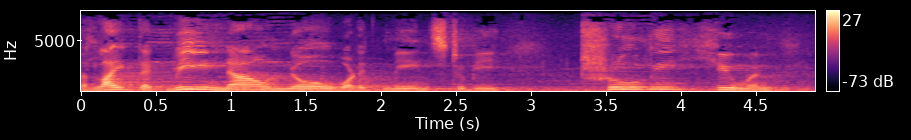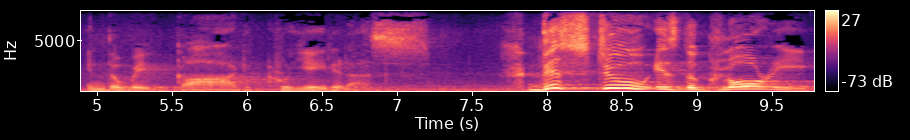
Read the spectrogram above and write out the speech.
The light that we now know what it means to be truly human in the way God created us. This too is the glory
